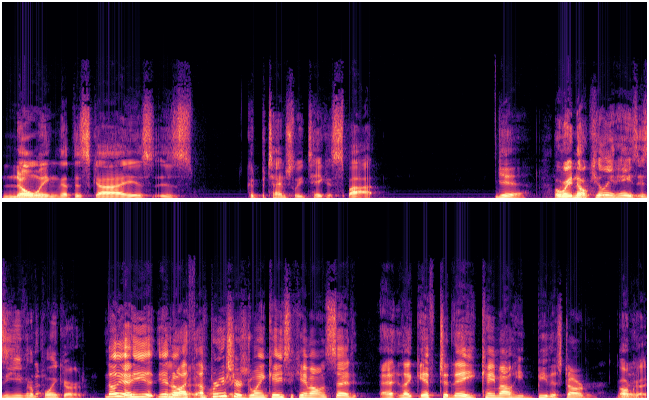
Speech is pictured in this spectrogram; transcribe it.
knowing that this guy is is could potentially take a spot. Yeah. Oh wait, no, Killian Hayes is he even a point guard? No, yeah, he. You know, okay, I, I'm pretty sure. Dwane Casey came out and said, like, if today came out, he'd be the starter. Like, Okay.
